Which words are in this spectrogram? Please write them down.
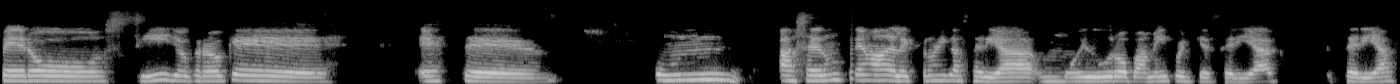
pero sí, yo creo que este, un, hacer un tema de electrónica sería muy duro para mí porque sería, sería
